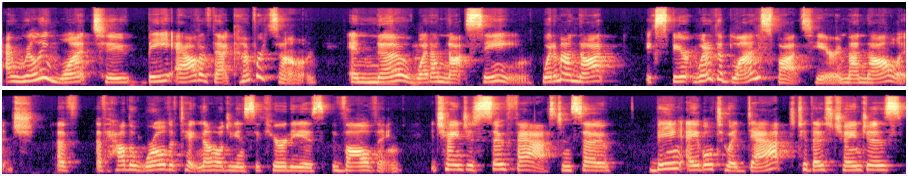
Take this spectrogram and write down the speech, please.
I really want to be out of that comfort zone and know what I'm not seeing. What am I not experience? What are the blind spots here in my knowledge of, of how the world of technology and security is evolving? It changes so fast. And so being able to adapt to those changes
